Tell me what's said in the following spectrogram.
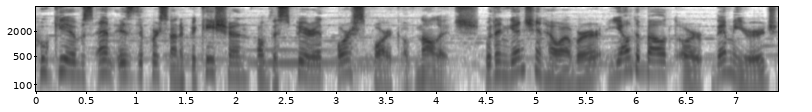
who gives and is the personification of the spirit or spark of knowledge. Within Genshin, however, Yaldabaoth or Demiurge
